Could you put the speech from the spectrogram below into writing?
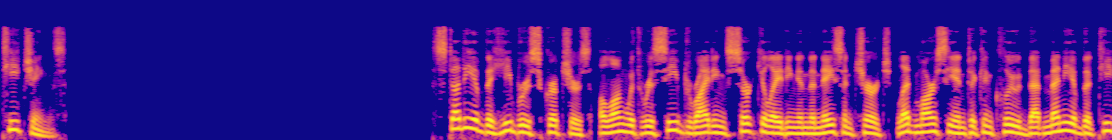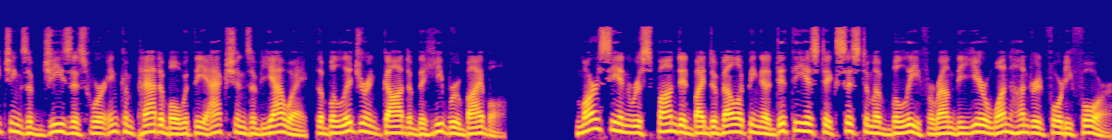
Teachings Study of the Hebrew Scriptures, along with received writings circulating in the nascent Church, led Marcion to conclude that many of the teachings of Jesus were incompatible with the actions of Yahweh, the belligerent God of the Hebrew Bible. Marcion responded by developing a ditheistic system of belief around the year 144.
